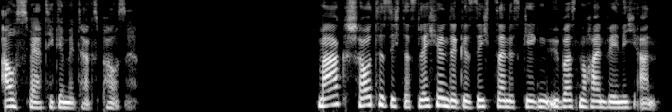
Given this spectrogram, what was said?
auswärtige Mittagspause. Mark schaute sich das lächelnde Gesicht seines Gegenübers noch ein wenig an.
